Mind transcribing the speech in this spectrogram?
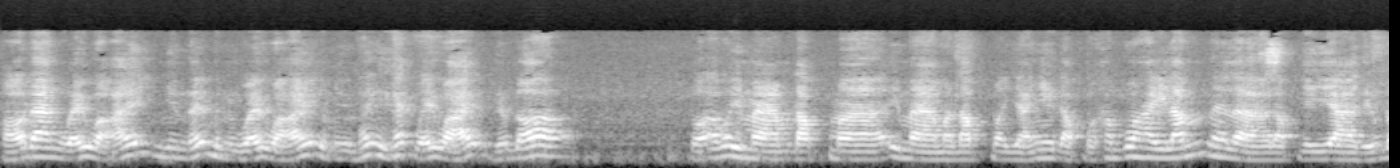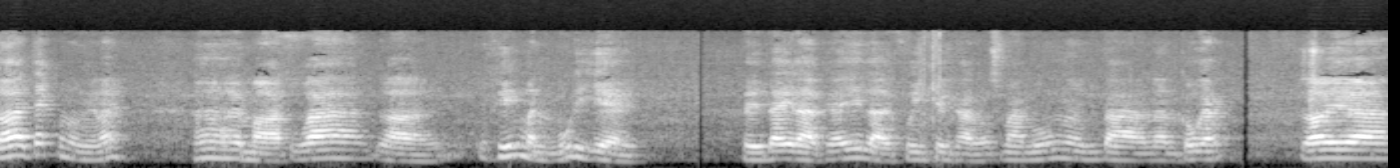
họ đang quể quải, nhìn thấy mình quể quải, rồi mình nhìn thấy người khác quể quải, thì đó, rồi ông imam đọc mà, imam mà đọc mà dạng như đọc mà không có hay lắm, hay là đọc dài dài thì lúc đó chắc mọi người nói, hơi mệt quá, là khiến mình muốn đi về. Thì đây là cái lời khuyên chân thành của Osman muốn chúng ta nên cố gắng. Rồi à,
